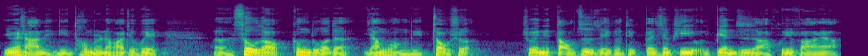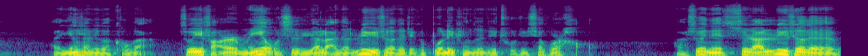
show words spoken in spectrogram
因为啥呢？你透明的话就会。呃，受到更多的阳光的照射，所以呢，导致这个这个本身啤酒的变质啊、挥发呀，呃，影响这个口感，所以反而没有是原来的绿色的这个玻璃瓶子的储存效果好啊。所以呢，虽然绿色的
